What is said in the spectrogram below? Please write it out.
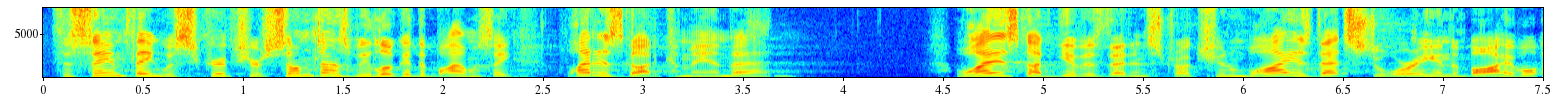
It's the same thing with Scripture. Sometimes we look at the Bible and say, why does God command that? Why does God give us that instruction? Why is that story in the Bible?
